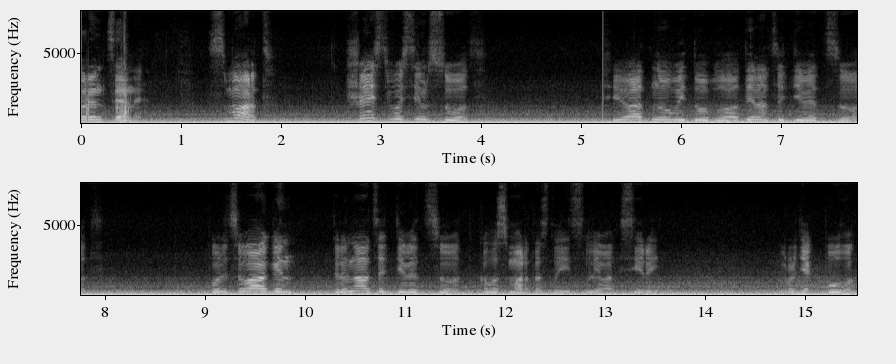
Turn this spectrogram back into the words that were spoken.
Моніторимо ціни. Smart 6800. Fiat новий Добло 11900. Volkswagen 13900. Коло смарта стоїть зліва, сірий. Вроді як поло.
